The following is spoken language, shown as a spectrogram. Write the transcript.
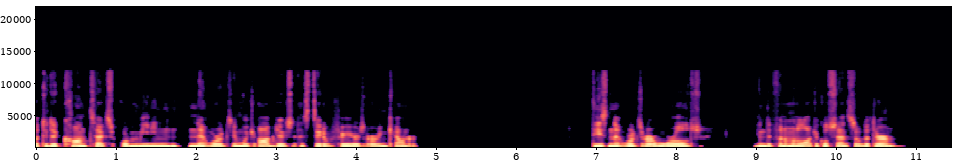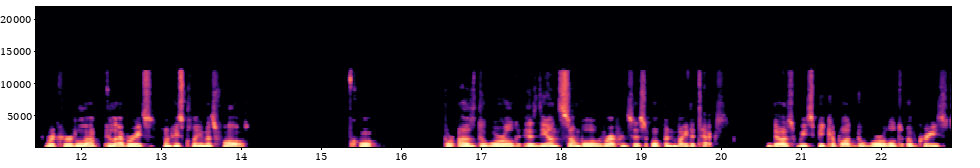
but to the context or meaning networks in which objects and state of affairs are encountered. These networks are worlds in the phenomenological sense of the term. Ricoeur elaborates on his claim as follows Quote, For us, the world is the ensemble of references opened by the text. Thus, we speak about the world of Greece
